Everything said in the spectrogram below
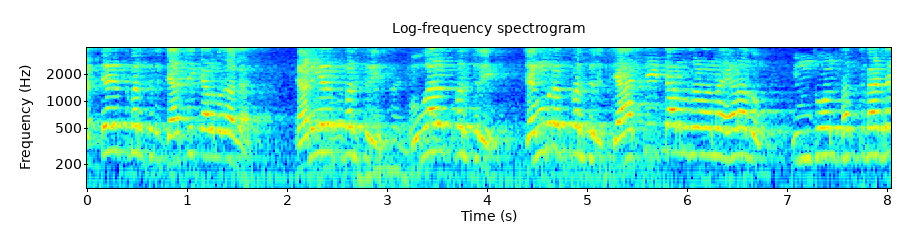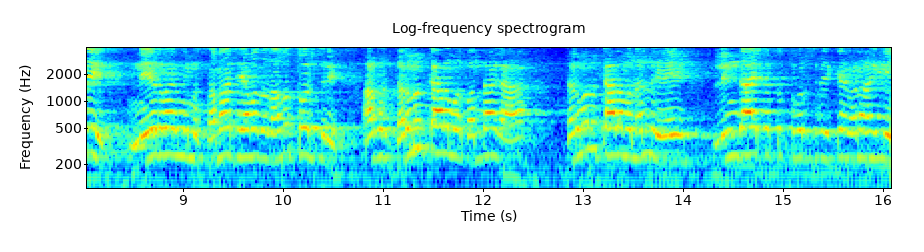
ರಟ್ಟೇನಂತ ಬರ್ಸ್ರಿ. ಜಾತಿ ಕಾಲಮದಾಗ. ಗಣಿಗರತ್ ಬರ್ಸ್ರಿ. ಹೂಗಾರತ್ ಬರ್ಸ್ರಿ. ಜಂಗಮರತ್ ಬರ್ಸ್ರಿ. ಜಾತಿ ಕಾಲಮದೊಳನ ಹೇಳೋದು. ಹಿಂದೂ ಅಂತ ಹಚ್ಚಬೇಡ್ರಿ. ನೇರವಾಗಿ ನಿಮ್ಮ ಸಮಾಜ ಯಾವ್ದು ಅದು ತೋರಿಸ್ರಿ. ಆದ್ರೆ ಧರ್ಮಕ್ಕೆ ಬಂದಾಗ ಧರ್ಮದ ಕಾಲಮನಲ್ಲಿ ಲಿಂಗಾಯತತ್ವ ತೋರಿಸಬೇಕೇ ವನಾಗಿ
